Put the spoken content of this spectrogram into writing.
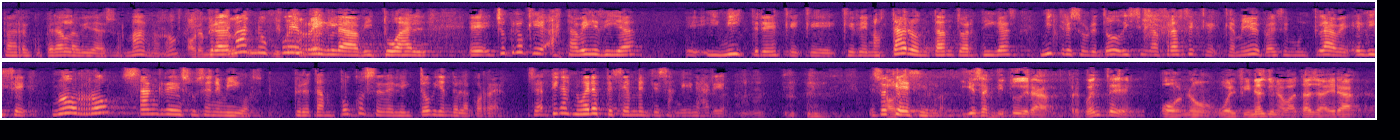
para recuperar la vida de su hermano, ¿no? Pero además no fue regla habitual. Eh, yo creo que hasta Bedia y Mitre, que, que, denostaron tanto a Artigas, Mitre sobre todo dice una frase que, a mí me parece muy clave. Él dice, no ahorró sangre de sus enemigos, pero tampoco se deleitó viéndola correr. O sea, Artigas no era especialmente sanguinario. Eso hay que decirlo. ¿Y esa actitud era frecuente o no? ¿O el final de una batalla era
